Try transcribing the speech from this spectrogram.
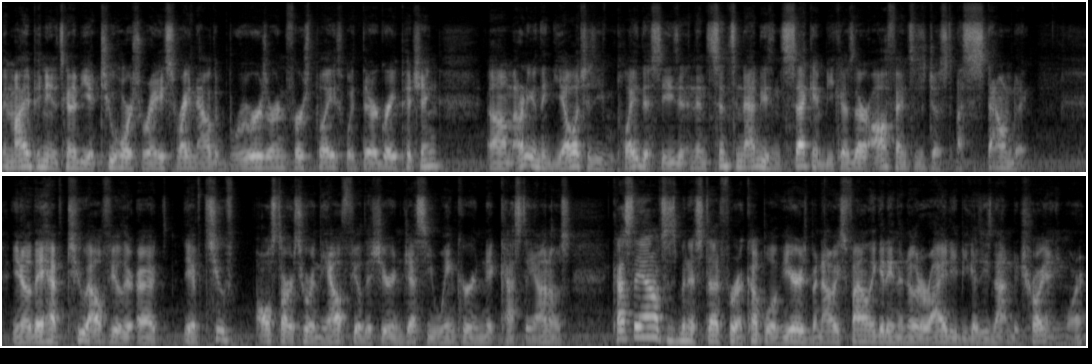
in my opinion, it's going to be a two horse race. Right now, the Brewers are in first place with their great pitching. Um, I don't even think Yelich has even played this season. And then Cincinnati's in second because their offense is just astounding. You know, they have two outfielder, uh, they have two all stars who are in the outfield this year, and Jesse Winker and Nick Castellanos. Castellanos has been a stud for a couple of years, but now he's finally getting the notoriety because he's not in Detroit anymore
